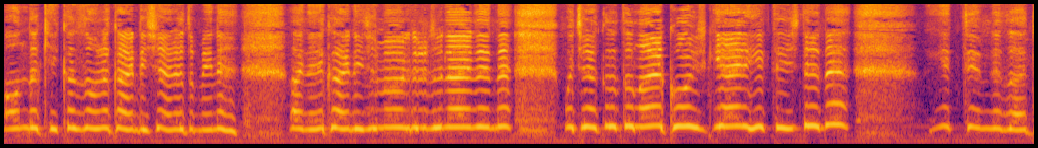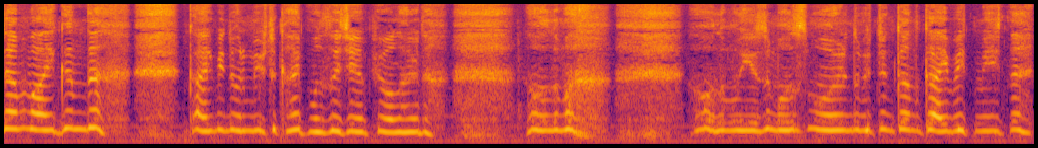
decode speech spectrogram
10 dakika sonra kardeşi aradı beni. Anne kardeşimi öldürdüler dedi. Bıçakladılar koş gel yetiş dedi. Gittiğimde zaten baygındı. Kalbi durmuştu kalp masajı yapıyorlardı. Oğluma Oğlumun yüzü mosmordu. Bütün kanı kaybetmişti.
